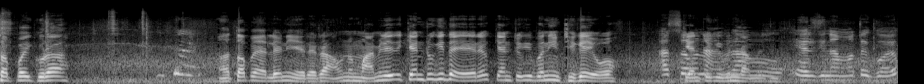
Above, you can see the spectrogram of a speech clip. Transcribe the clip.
सबै कुरा। तपाईँहरूले नि हेरेर आउनु। हामीले चाहिँ केन्टुकी त हेऱ्यो केन्टुकी पनि ठिकै हो। केन्टुकी पनि राम्रो एरिजिना मात्रै गयो।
